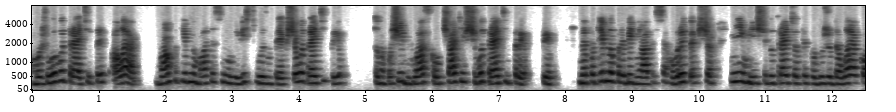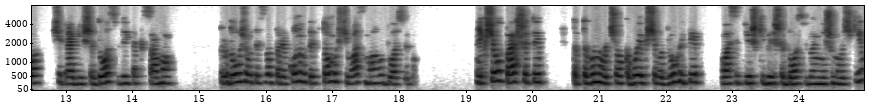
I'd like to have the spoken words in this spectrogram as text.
можливо, третій тип, але вам потрібно мати сміливість визнати, якщо ви третій тип, то напишіть, будь ласка, у чаті, що ви третій тип. Не потрібно прибіднятися, говорити, що ні, мені ще до третього типу дуже далеко, ще треба більше досвіду, і так само продовжувати себе переконувати в тому, що у вас мало досвіду. Якщо ви перший тип, тобто ви новачок, або якщо ви другий тип, у вас є трішки більше досвіду, ніж у новачків,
